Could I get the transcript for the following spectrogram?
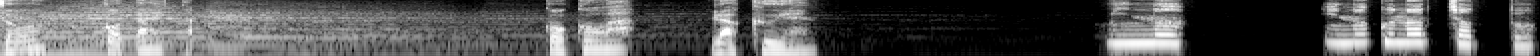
そう答えた。ここは楽園。みんないなくなっちゃった。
